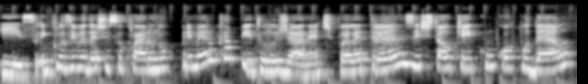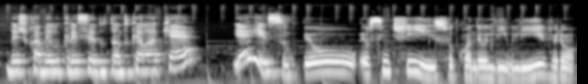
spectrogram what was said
Isso. Inclusive, eu deixo isso claro no primeiro capítulo já, né? Tipo, ela é trans e está ok com o corpo dela, deixa o cabelo crescer do tanto que ela quer, e é isso. Eu, eu senti isso quando eu li o livro,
